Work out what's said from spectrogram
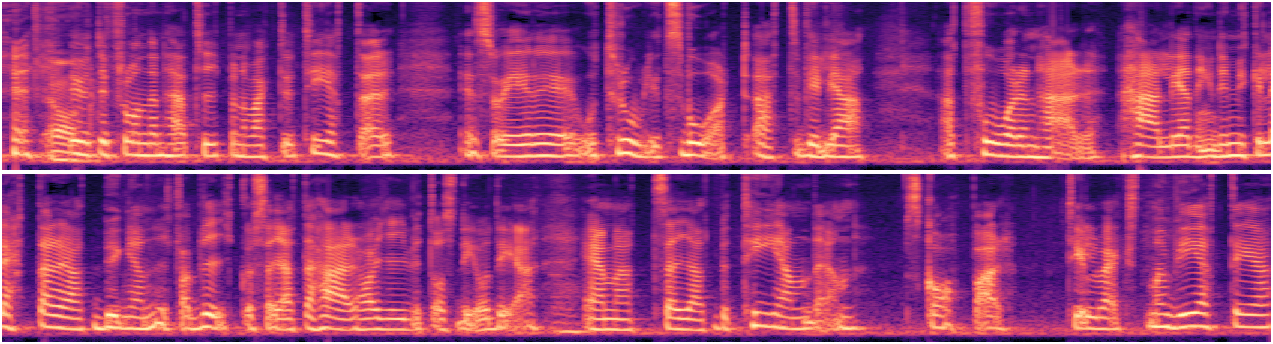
ja. utifrån den här typen av aktiviteter så är det otroligt svårt att vilja att få den här härledningen. Det är mycket lättare att bygga en ny fabrik och säga att det här har givit oss det och det mm. än att säga att beteenden skapar tillväxt. Man vet det,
